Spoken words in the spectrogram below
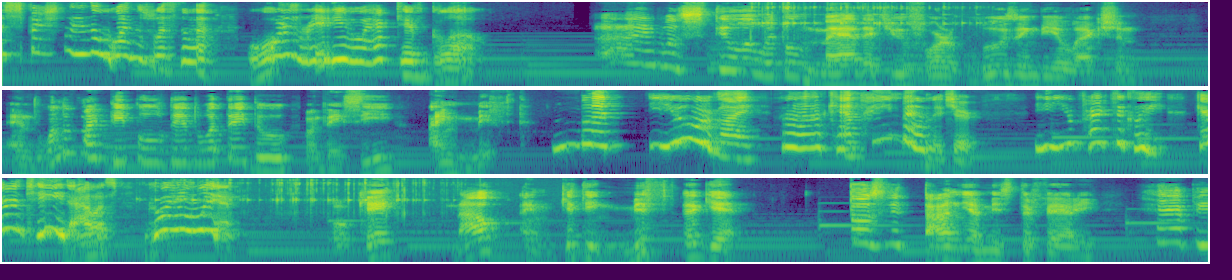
Especially the ones with the warm radioactive glow. I was still a little mad at you for losing the election, and one of my people did what they do when they see I'm miffed. But you were my uh, campaign manager. You practically guaranteed I was going to win. Okay, now I'm getting miffed again. Do svidaniya, Mr. Fairy. Happy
